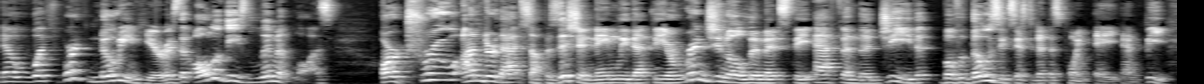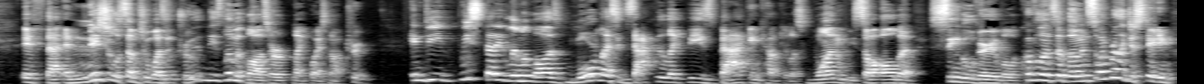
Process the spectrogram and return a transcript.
Now, what's worth noting here is that all of these limit laws are true under that supposition, namely that the original limits, the f and the g, that both of those existed at this point a and b. If that initial assumption wasn't true, then these limit laws are likewise not true. Indeed, we studied limit laws more or less exactly like these back in Calculus 1. We saw all the single variable equivalents of them, and so I'm really just stating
